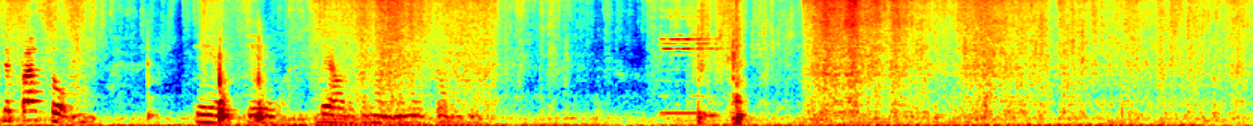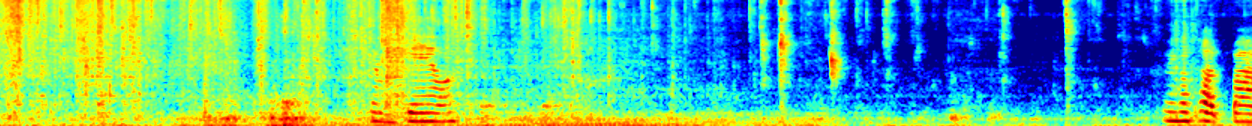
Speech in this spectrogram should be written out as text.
ได้ปลาสมเจลเจลเดวเลยพี่น้องในต้มจำแก้ว เป็น กระเพาะปลา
